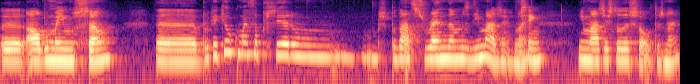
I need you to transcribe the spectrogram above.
eh, alguma emoção, eh, porque aquilo começa por ser um- uns pedaços randoms de imagens, não é? Sim. Imagens todas soltas, não é?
